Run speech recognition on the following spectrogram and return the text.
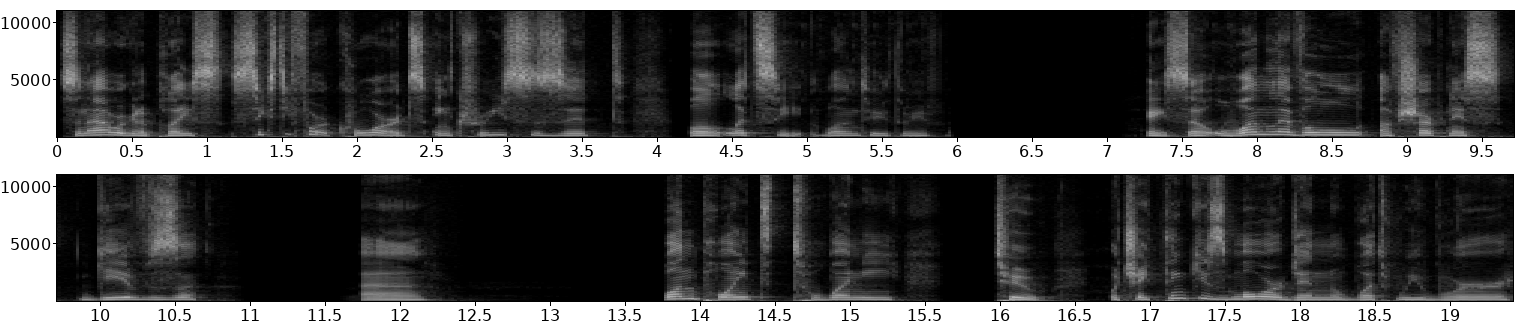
so now we're going to place 64 quartz, increases it... Well, let's see. One, two, three, four. Okay, so one level of sharpness gives uh, 1.22 which I think is more than what we were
